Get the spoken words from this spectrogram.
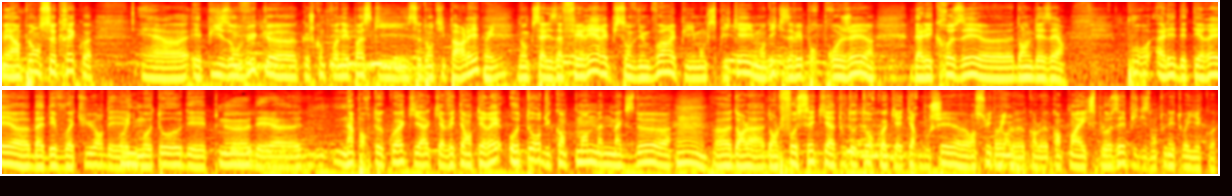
mais un peu en secret quoi. Et, euh, et puis ils ont vu que, que je comprenais pas ce, qui, ce dont ils parlaient. Oui. Donc ça les a fait rire et puis ils sont venus me voir et puis ils m'ont expliqué, ils m'ont dit qu'ils avaient pour projet d'aller creuser euh, dans le désert pour aller déterrer euh, bah, des voitures, des Oui. motos, des pneus, des euh, n'importe quoi qui, a, qui avait été enterré autour du campement de Mad Max 2 euh, Hmm. dans, la, dans le fossé qui a tout autour, quoi, qui a été rebouché ensuite Oui. quand, le, quand le campement a explosé, puis qu'ils ont tout nettoyé. Quoi.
